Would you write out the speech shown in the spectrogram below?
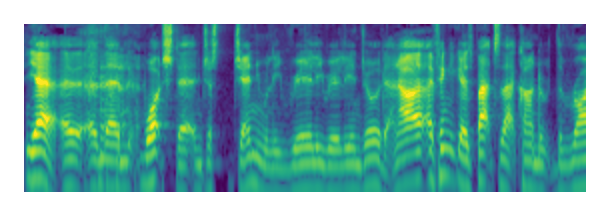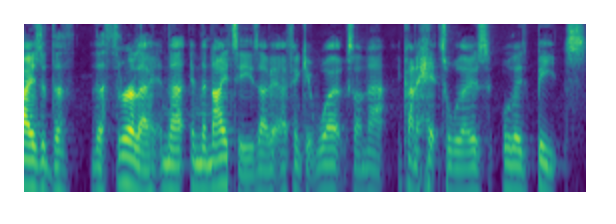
yeah, uh, and then watched it and just genuinely really, really enjoyed it. And I, I think it goes back to that kind of the rise of the the thriller in the in the nineties. I, I think it works on that. It kind of hits all those all those beats.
